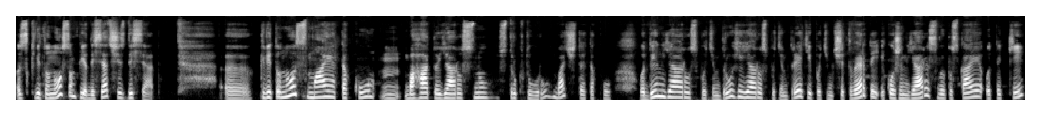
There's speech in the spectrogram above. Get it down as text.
з квітоносом 50-60. Е, Квітонос має таку багатоярусну структуру. Бачите, таку один ярус, потім другий ярус, потім третій, потім четвертий, і кожен ярус випускає отакі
